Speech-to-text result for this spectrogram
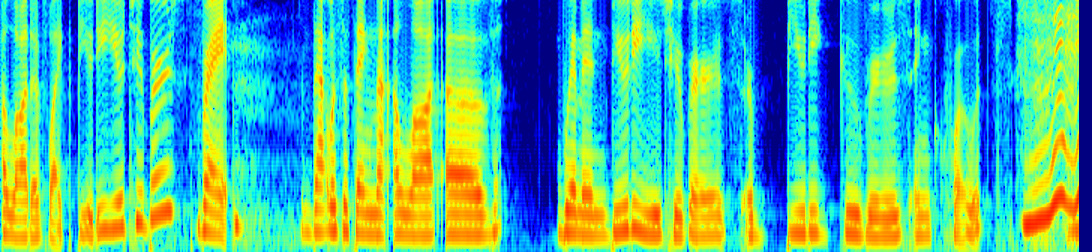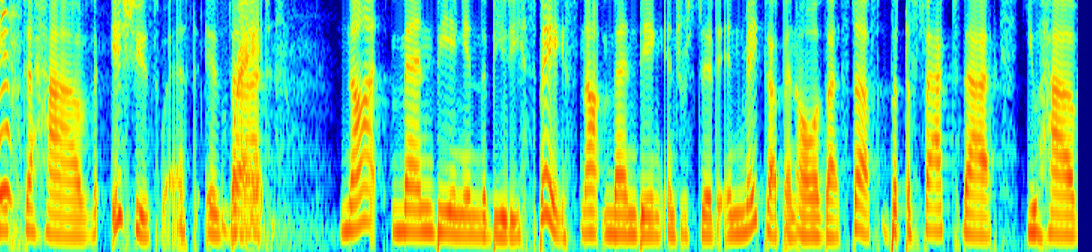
a lot of like beauty YouTubers. Right. That was a thing that a lot of women beauty YouTubers or beauty gurus in quotes used to have issues with is that Right. not men being in the beauty space, not men being interested in makeup and all of that stuff, but the fact that you have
